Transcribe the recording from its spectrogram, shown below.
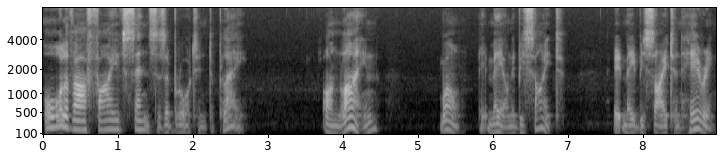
all of our five senses are brought into play. Online, well, it may only be sight. It may be sight and hearing,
